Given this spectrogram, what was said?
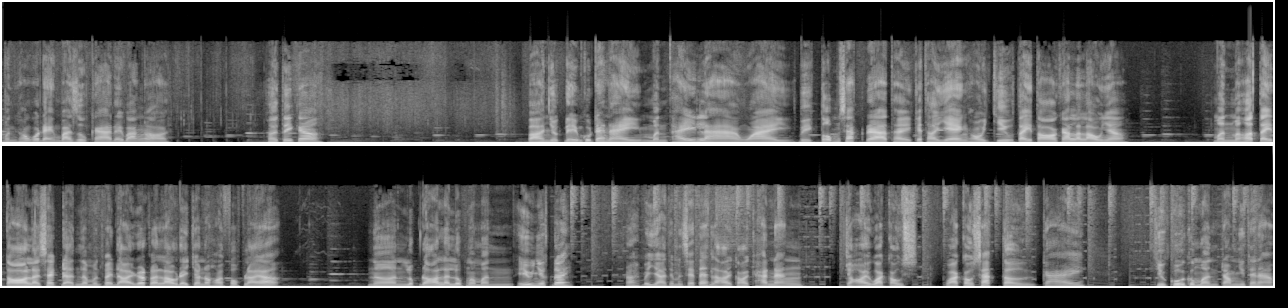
Mình không có đạn bazooka để bắn rồi. Hơi tiếc á. Và nhược điểm của trái này, Mình thấy là ngoài việc tốn sắt ra Thì cái thời gian hồi chiêu tay to khá là lâu nha. Mình mà hết tay to là xác định là mình phải đợi rất là lâu Để cho nó hồi phục lại á. Nên lúc đó là lúc mà mình yếu nhất đấy. Rồi, bây giờ thì mình sẽ test lại coi khả năng chọi quả cầu quả cầu sắt từ cái chiều cuối của mình trông như thế nào?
